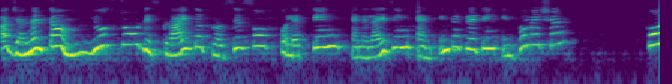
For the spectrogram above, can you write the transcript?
a general term used to describe the process of collecting, analyzing and interpreting information for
